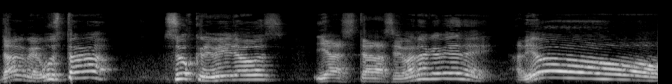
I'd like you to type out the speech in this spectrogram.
dar me gusta, suscribiros y hasta la semana que viene. ¡Adiós!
